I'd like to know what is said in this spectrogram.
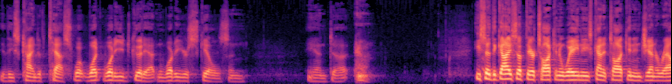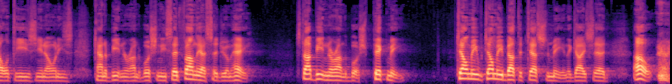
these kind of tests. What, what, what are you good at, and what are your skills? And and uh, he said the guy's up there talking away and he's kind of talking in generalities, you know, and he's kind of beating around the bush. And he said, finally, I said to him, hey, stop beating around the bush. Pick me. Tell me, tell me about the test and me. And the guy said, oh,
